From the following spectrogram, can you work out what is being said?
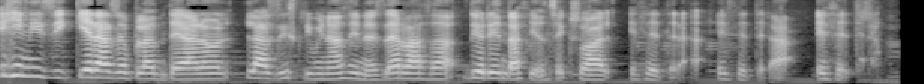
y ni siquiera se plantearon las discriminaciones de raza, de orientación sexual, etcétera, etcétera, etcétera.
